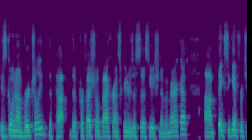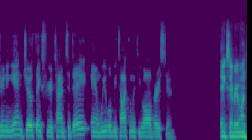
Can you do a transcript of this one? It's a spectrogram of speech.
is going on virtually, the, the Professional Background Screeners Association of America. Um, thanks again for tuning in. Joe, thanks for your time today, and we will be talking with you all very soon. Thanks, everyone.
